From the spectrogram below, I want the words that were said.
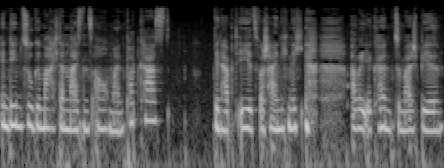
In dem Zuge mache ich dann meistens auch meinen Podcast. Den habt ihr jetzt wahrscheinlich nicht, aber ihr könnt zum Beispiel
